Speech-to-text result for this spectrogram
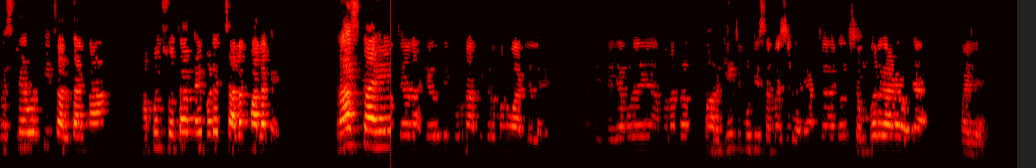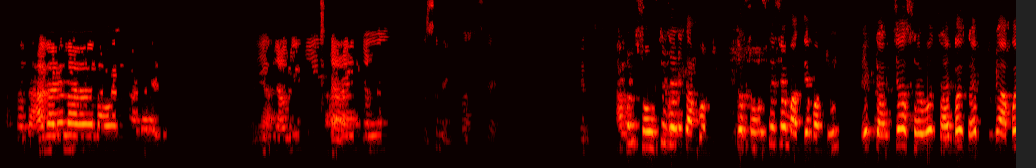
रस्त्यावरती चालताना आपण स्वतः काही बरेच चालक मालक आहेत. त्रास काय आहे? पूर्ण अतिक्रमण वाढलेलं आहे. त्याच्यामुळे आम्हाला आता पार्किंगची मोठी समस्या झाली. आमच्या नाक्यावर शंभर गाड्या होत्या पहिले. आता दहा गाड्या लावायला जागा राहिली आणि लावली की त्याला इथं तसं नाही आपण संस्थेसाठी काम करतो. तर संस्थेच्या माध्यमातून एक त्यांच्या सर्व साहेब साहेब तुम्ही आपण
